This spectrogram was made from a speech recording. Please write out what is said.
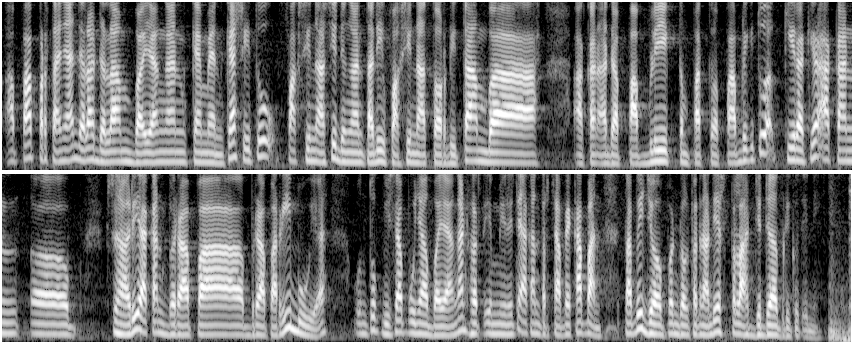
apa pertanyaan adalah dalam bayangan Kemenkes itu vaksinasi dengan tadi vaksinator ditambah, akan ada publik tempat publik itu kira-kira akan eh, sehari akan berapa berapa ribu ya untuk bisa punya bayangan herd immunity akan tercapai kapan. Tapi jawaban Dokter Nadia setelah jeda berikut ini.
